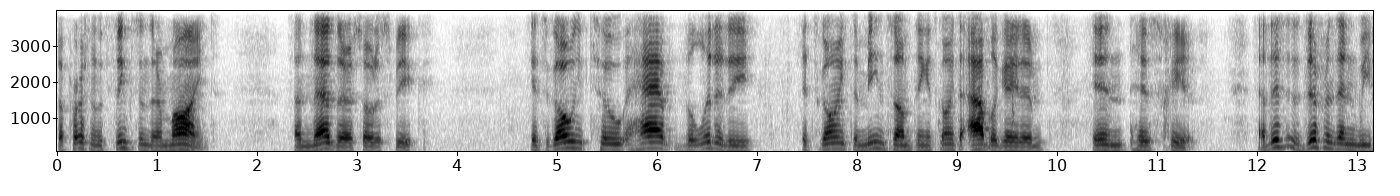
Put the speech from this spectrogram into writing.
a person who thinks in their mind, a neder, so to speak, it's going to have validity, it's going to mean something, it's going to obligate him in his chiyuv. Now this is different than we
